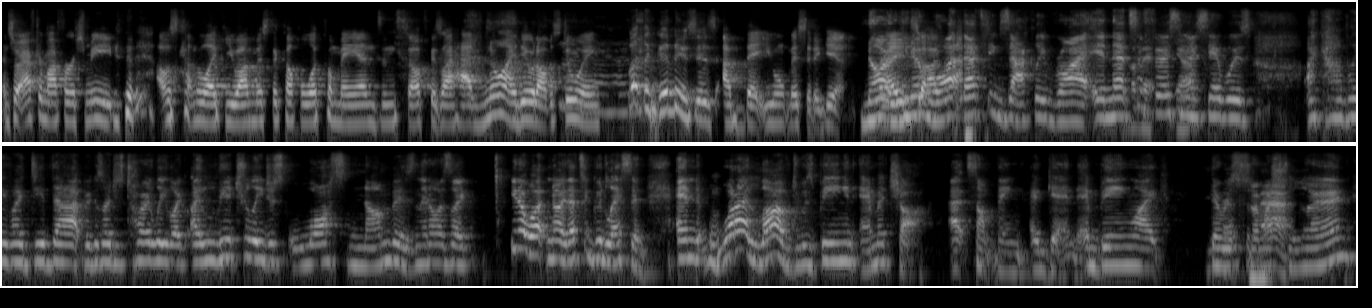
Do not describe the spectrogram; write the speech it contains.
And so after my first meet, I was kind of like you. I missed a couple of commands and stuff because I had no idea what I was doing. But the good news is, I bet you won't miss it again. No, right? you know so what? I, that's exactly right. And that's the it. first yeah. thing I said was, I can't believe I did that because I just totally like I literally just lost numbers. And then I was like, you know what? No, that's a good lesson. And mm-hmm. what I loved was being an amateur at something again and being like, there is so much to learn.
